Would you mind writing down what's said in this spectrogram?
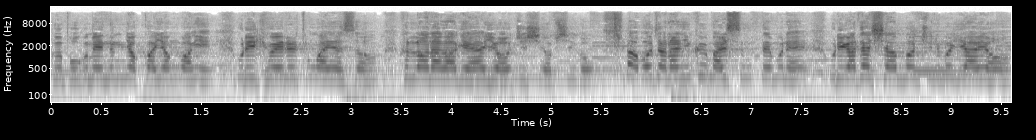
그 복음의 능력과 영광이 우리 교회를 통하여 서 흘러나가게 하여 주시옵시고 아버지 하나님 그 말씀 때문에 우리가 다시 한번 주님을 위하여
